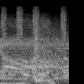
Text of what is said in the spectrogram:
champion.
